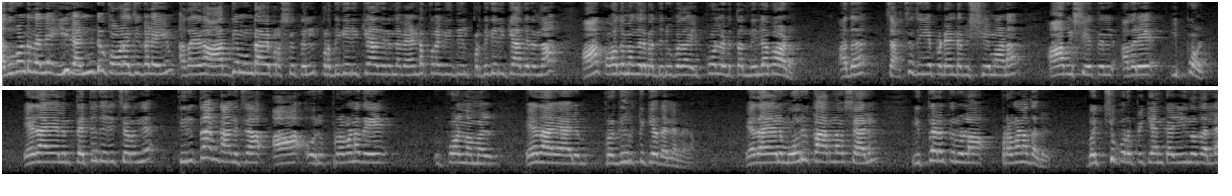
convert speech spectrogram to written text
അതുകൊണ്ട് തന്നെ ഈ രണ്ട് കോളേജുകളെയും അതായത് ആദ്യം ഉണ്ടായ പ്രശ്നത്തിൽ പ്രതികരിക്കാതിരുന്ന വേണ്ടത്ര രീതിയിൽ പ്രതികരിക്കാതിരുന്ന ആ കോതമംഗലം അതിരൂപത ഇപ്പോൾ എടുത്ത നിലപാട് അത് ചർച്ച ചെയ്യപ്പെടേണ്ട വിഷയമാണ്. ആ വിഷയത്തിൽ അവരെ ഇപ്പോൾ ഏതായാലും തെറ്റുതിരിച്ചറിഞ്ഞ് തിരുത്താൻ കാണിച്ച ആ ഒരു പ്രവണതയെ ഇപ്പോൾ നമ്മൾ ഏതായാലും പ്രകീർത്തിക്കുക തന്നെ വേണം. ഏതായാലും ഒരു കാരണവശാലും ഇത്തരത്തിലുള്ള പ്രവണതകൾ വെച്ചു പൊറപ്പിക്കാൻ കഴിയുന്നതല്ല.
